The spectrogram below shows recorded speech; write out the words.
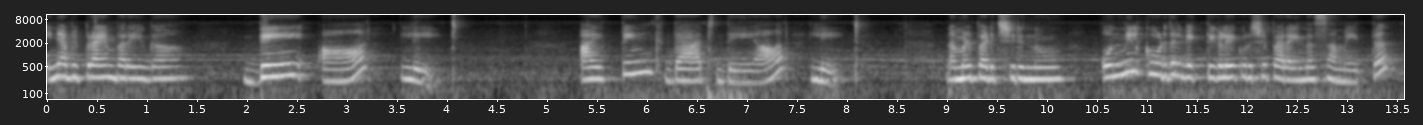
ഇനി അഭിപ്രായം പറയുക. They are late I think that they are late നമ്മൾ പഠിച്ചിരുന്നു. ഒന്നിൽ കൂടുതൽ വ്യക്തികളെക്കുറിച്ച് പറയുന്ന സമയത്ത്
